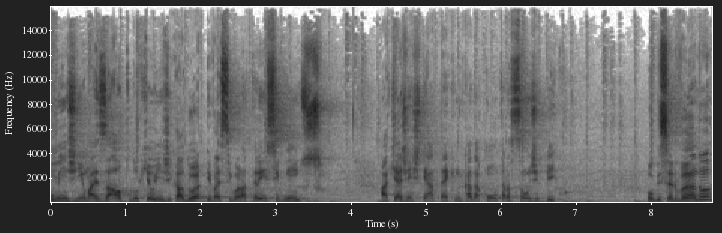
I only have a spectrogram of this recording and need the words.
o mindinho mais alto do que o indicador e vai segurar 3 segundos. Aqui a gente tem a técnica da contração de pico. Observando,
